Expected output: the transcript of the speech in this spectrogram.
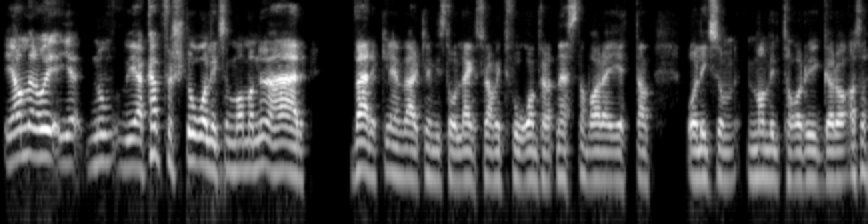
ja, men och jag, nog, jag kan förstå liksom om man nu är verkligen, verkligen vill stå längst fram i tvåan för att nästan vara i ettan och liksom man vill ta ryggar och alltså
